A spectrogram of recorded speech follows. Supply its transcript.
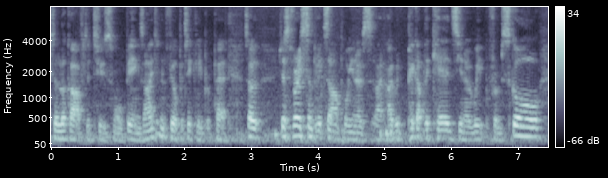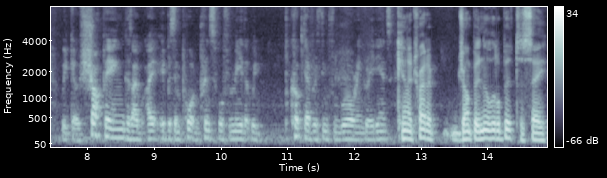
to look after two small beings, I didn't feel particularly prepared. So, just a very simple example, you know, I would pick up the kids, you know, we from school, we'd go shopping because I, I it was important principle for me that we cooked everything from raw ingredients. Can I try to jump in a little bit to say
